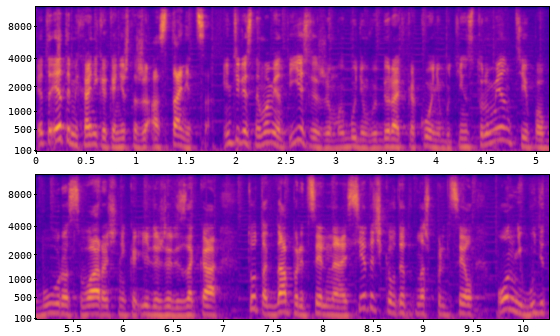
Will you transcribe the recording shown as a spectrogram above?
Это, эта механика, конечно же, останется. Интересный момент, если же мы будем выбирать какой-нибудь инструмент, типа бура, сварочника или же резака, то тогда прицельная сеточка, вот этот наш прицел, он не будет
